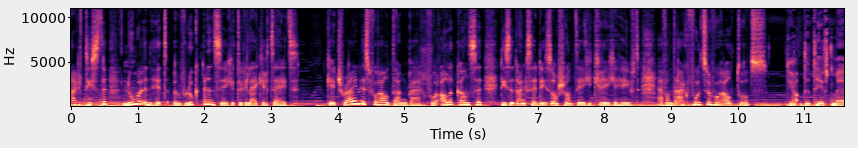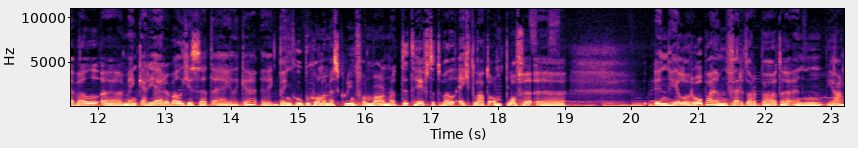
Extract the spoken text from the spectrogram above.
artiesten noemen een hit een vloek en een zegen tegelijkertijd. Kate Ryan is vooral dankbaar voor alle kansen die ze dankzij Desenchanté gekregen heeft. En vandaag voelt ze vooral trots. Ja, dit heeft mij wel, uh, mijn carrière wel gezet eigenlijk. Hè. Ik ben goed begonnen met Scream for More, maar dit heeft het wel echt laten ontploffen. Uh, in heel Europa en ver daarbuiten. En ja,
